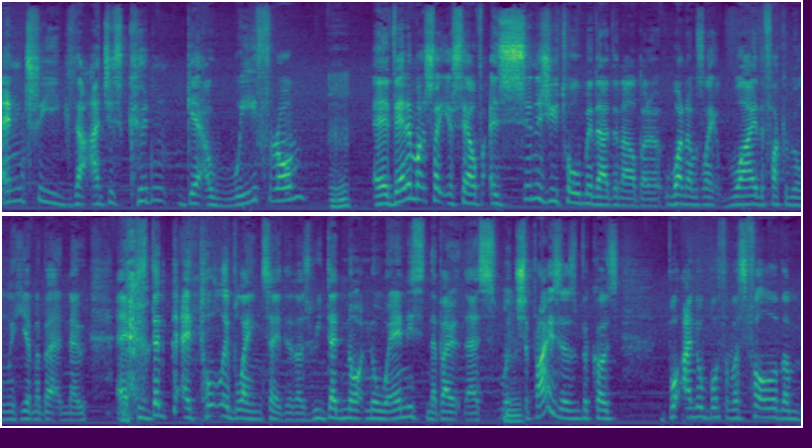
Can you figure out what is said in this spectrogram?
intrigue that I just couldn't get away from. Uh, very much like yourself, as soon as you told me that an album, one, I was like, why the fuck are we only hearing about it now? Because it, it totally blindsided us. We did not know anything about this, which surprises us because but I know both of us follow them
